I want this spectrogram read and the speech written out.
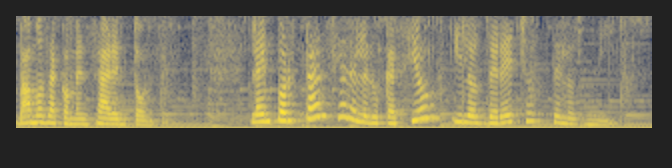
Vamos a comenzar entonces. La importancia de la educación y los derechos de los niños.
